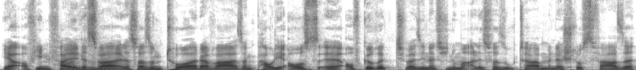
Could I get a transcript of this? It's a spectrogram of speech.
Ja, auf jeden Fall. Das war, das war so ein Tor, da war St. Pauli aus, äh, aufgerückt, weil sie natürlich nochmal alles versucht haben in der Schlussphase.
